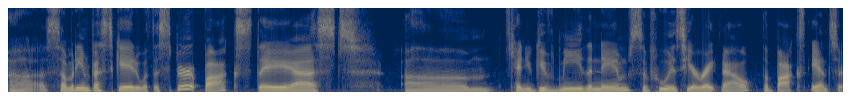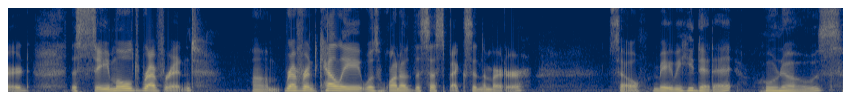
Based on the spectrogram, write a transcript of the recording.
Uh, somebody investigated with a spirit box. They asked, um, Can you give me the names of who is here right now? The box answered, The same old Reverend. Um, Reverend Kelly was one of the suspects in the murder. So maybe he did it. Who knows?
